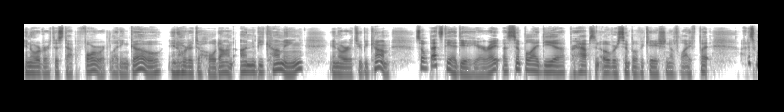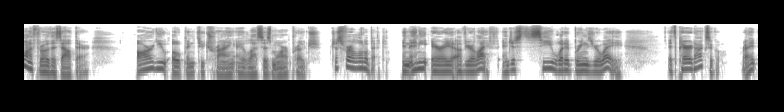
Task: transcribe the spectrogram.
in order to step forward, letting go in order to hold on, unbecoming in order to become. So that's the idea here, right? A simple idea, perhaps an oversimplification of life, but I just want to throw this out there. Are you open to trying a less is more approach just for a little bit in any area of your life and just see what it brings your way? It's paradoxical, right?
